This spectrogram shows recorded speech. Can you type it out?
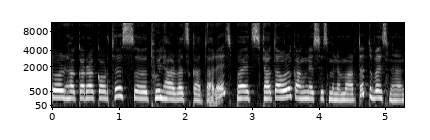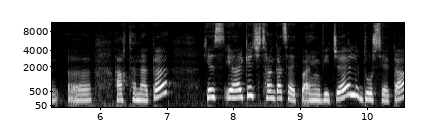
որ հակառակորդս թույլ հարված կատարեց, բայց դատավորը կանգնեցրեց մենամարտը, տվեց նրան հաղթանակը Ես իհարկե չցանկացա այդ պահին վիճել, դուրս եկա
